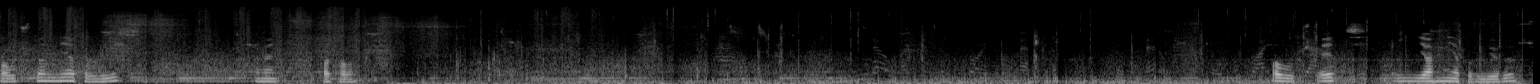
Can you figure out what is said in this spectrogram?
havuçtan ne yapabiliriz? Hemen bakalım. Havuç, et, yahni yapabiliyoruz.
